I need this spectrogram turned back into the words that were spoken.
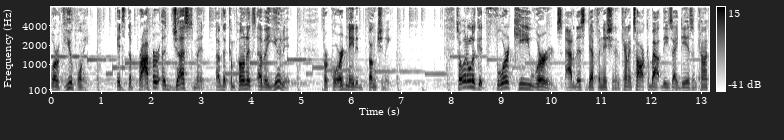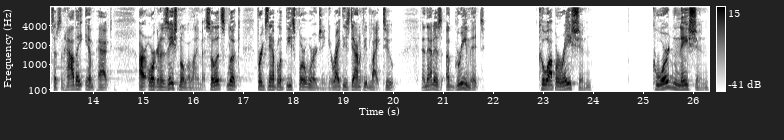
or viewpoint. It's the proper adjustment of the components of a unit for coordinated functioning. So, I want to look at four key words out of this definition and kind of talk about these ideas and concepts and how they impact our organizational alignment. So, let's look, for example, at these four words. You can write these down if you'd like to. And that is agreement, cooperation, coordination,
